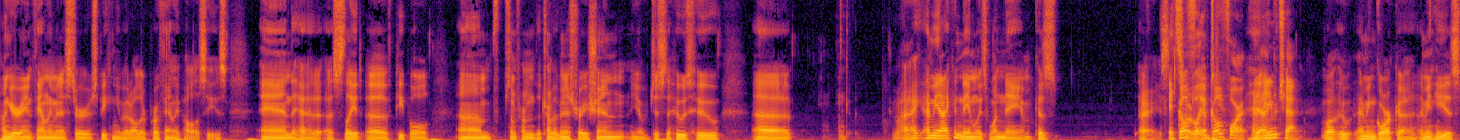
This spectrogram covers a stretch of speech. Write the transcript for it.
Hungarian family minister speaking about all their pro-family policies, and they had a, slate of people, um, some from the Trump administration, you know, just a who's who. Uh, I, I, mean, I can name at least one name because. All right, it's go, totally for, go for it. Yeah, name check. Well, it, I mean, Gorka. I mean, he is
